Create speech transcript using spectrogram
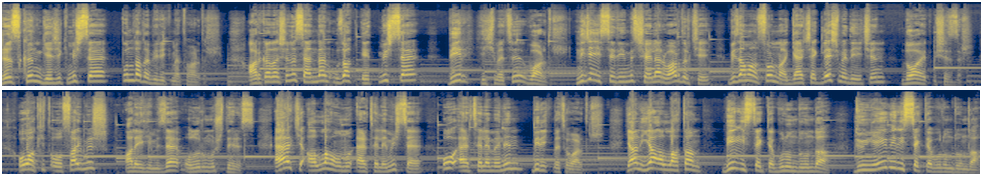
Rızkın gecikmişse bunda da bir hikmet vardır. Arkadaşını senden uzak etmişse bir hikmeti vardır. Nice istediğimiz şeyler vardır ki bir zaman sonra gerçekleşmediği için dua etmişizdir. O vakit olsaymış aleyhimize olurmuş deriz. Eğer ki Allah onu ertelemişse o ertelemenin bir hikmeti vardır. Yani ya Allah'tan bir istekte bulunduğunda, dünyayı bir istekte bulunduğunda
